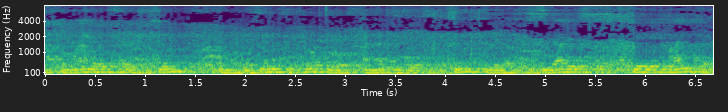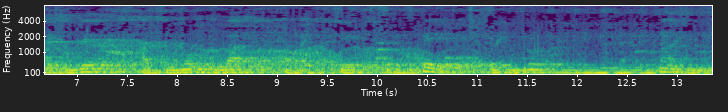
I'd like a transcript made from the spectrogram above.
ha tomado esta decisión en relación a su propio análisis de la situación y de las necesidades que hay de responder al clamor popular para que se recupere el control de la libertad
